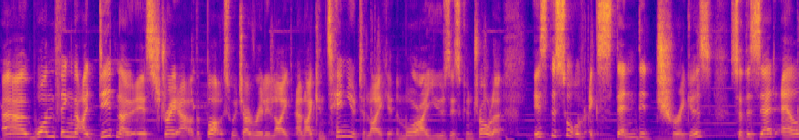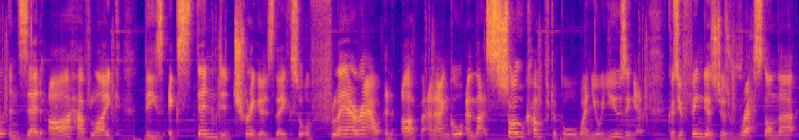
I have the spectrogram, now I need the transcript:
Uh, one thing that I did notice straight out of the box, which I really liked, and I continued to like it the more I use this controller, is the sort of extended triggers. So the ZL and ZR have like these extended triggers. They sort of flare out and up at an angle, and that's so comfortable when you're using it because your fingers just rest on that.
